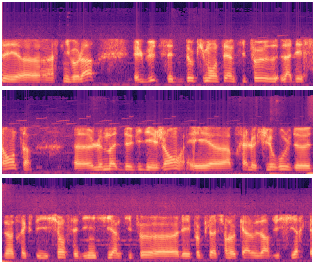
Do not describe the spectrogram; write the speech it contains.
euh, à ce niveau-là. Et le but, c'est de documenter un petit peu la descente, euh, le mode de vie des gens, et euh, après le fil rouge de, notre expédition, c'est d'initier un petit peu euh, les populations locales aux arts du cirque.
